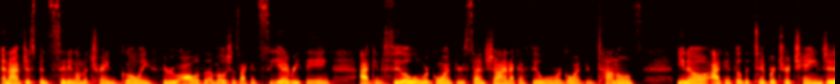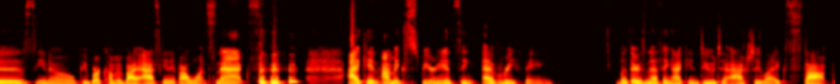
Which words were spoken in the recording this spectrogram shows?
and I've just been sitting on the train going through all of the emotions. I can see everything. I can feel when we're going through sunshine. I can feel when we're going through tunnels. You know, I can feel the temperature changes. You know, people are coming by asking if I want snacks. I can, I'm experiencing everything, but there's nothing I can do to actually like stop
